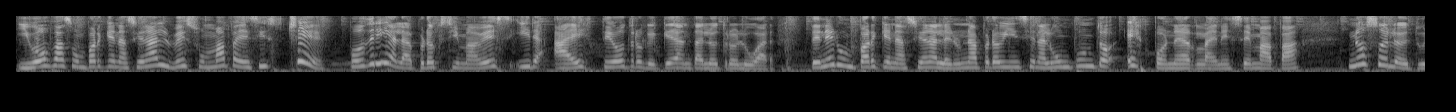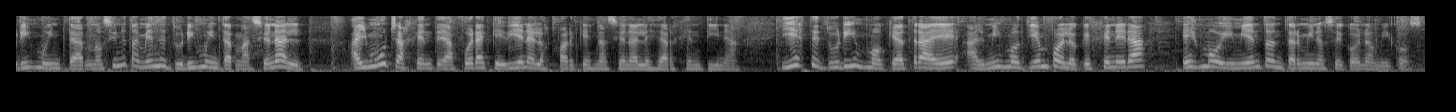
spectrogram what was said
y vos vas a un parque nacional, ves un mapa y decís, che, podría la próxima vez ir a este otro que queda en tal otro lugar. Tener un parque nacional en una provincia en algún punto es ponerla en ese mapa. No solo de turismo interno, sino también de turismo internacional. Hay mucha gente de afuera que viene a los parques nacionales de Argentina. Y este turismo que atrae, al mismo tiempo lo que genera es movimiento en términos económicos.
